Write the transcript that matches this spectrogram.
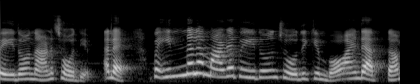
പെയ്തോ എന്നാണ് ചോദ്യം അല്ലേ? അപ്പോൾ ഇന്നലെ മഴ പെയ്തോ എന്ന് ചോദിക്കുമ്പോൾ അതിന്റെ അർത്ഥം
